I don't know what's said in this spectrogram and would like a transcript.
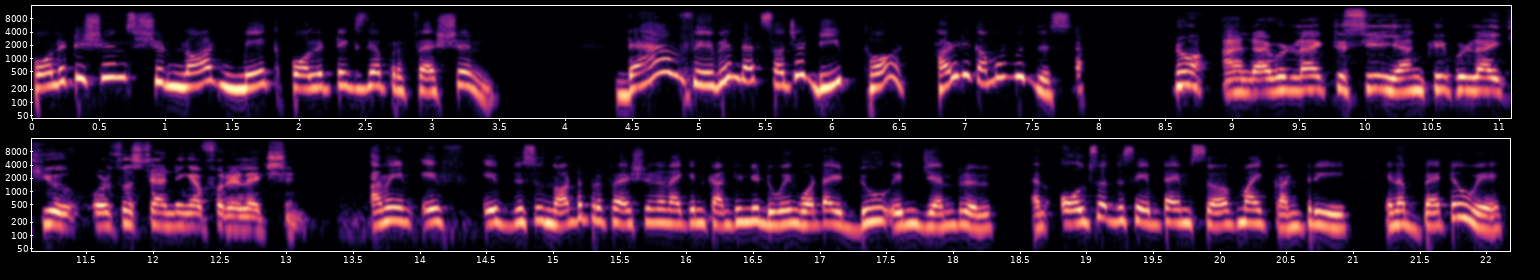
politicians should not make politics their profession. Damn, Fabian, that's such a deep thought. How did you come up with this? no and i would like to see young people like you also standing up for election I mean, if if this is not a profession and I can continue doing what I do in general and also at the same time serve my country in a better way,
